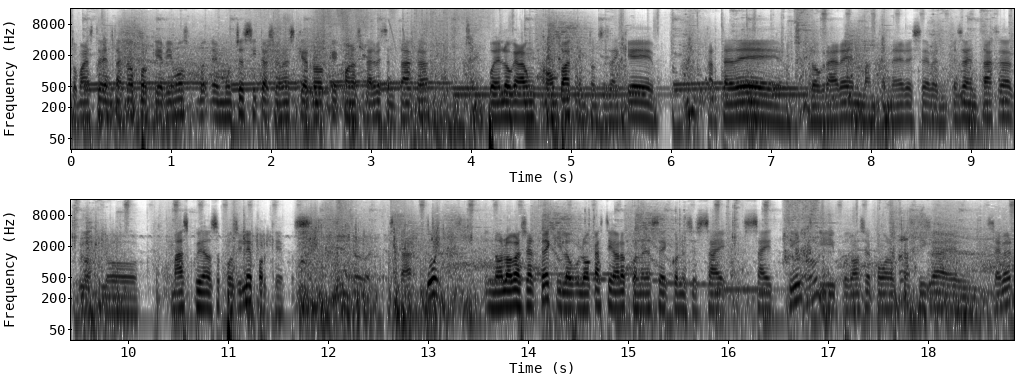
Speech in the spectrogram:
tomar esta ventaja porque vimos en muchas situaciones que Roque cuando está en desventaja puede lograr un comeback, entonces hay que tratar de lograr en mantener esa ventaja lo, más cuidadoso posible porque pues no logra hacer tech y lo, lo castigaron con ese con ese side, side tilt. Y pues vamos a ver cómo lo castiga el Sever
